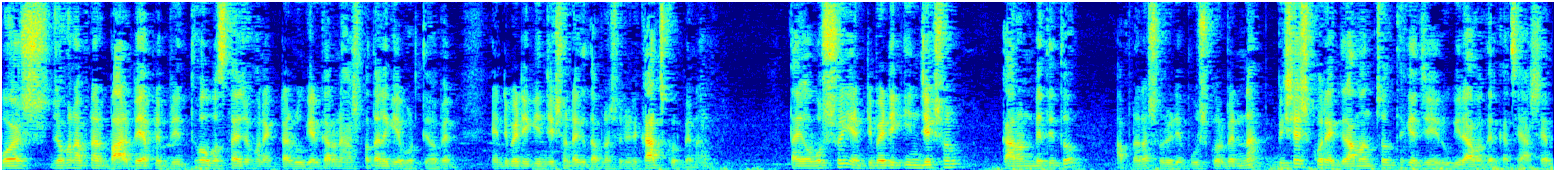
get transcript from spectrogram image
বয়স যখন আপনার বাড়বে, আপনি বৃদ্ধ অবস্থায় যখন একটা রোগের কারণে হাসপাতালে গিয়ে ভর্তি হবেন, অ্যান্টিবায়োটিক ইঞ্জেকশনটা কিন্তু আপনার শরীরে কাজ করবে না। তাই অবশ্যই অ্যান্টিবায়োটিক ইঞ্জেকশন কারণ ব্যতীত আপনারা শরীরে পুশ করবেন না। বিশেষ করে গ্রামাঞ্চল থেকে যে রুগীরা আমাদের কাছে আসেন,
